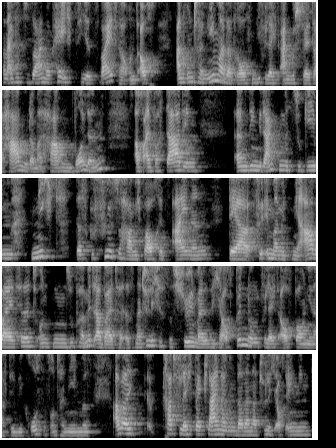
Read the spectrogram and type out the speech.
dann einfach zu sagen, okay, ich ziehe jetzt weiter und auch an Unternehmer da draußen, die vielleicht Angestellte haben oder mal haben wollen, auch einfach da den, ähm, den Gedanken mitzugeben, nicht das Gefühl zu haben, ich brauche jetzt einen, der für immer mit mir arbeitet und ein super Mitarbeiter ist. Natürlich ist es schön, weil sich ja auch Bindungen vielleicht aufbauen, je nachdem, wie groß das Unternehmen ist. Aber äh, gerade vielleicht bei kleineren, da dann natürlich auch irgendwie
